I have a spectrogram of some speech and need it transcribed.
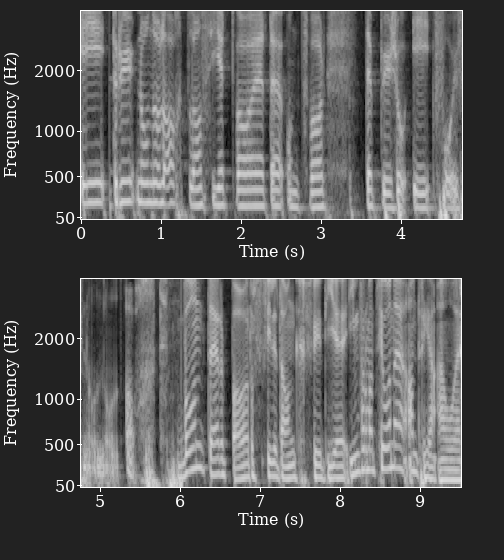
E3008 lanciert werden und zwar der Peugeot E5008. Wunderbar, vielen Dank für die Informationen, Andrea Auer.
